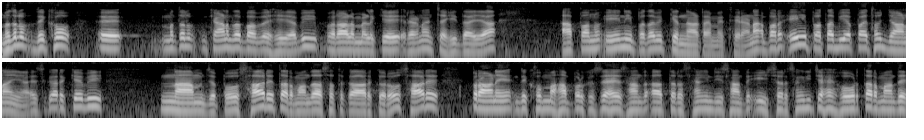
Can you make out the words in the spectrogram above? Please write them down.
ਮਤਲਬ ਦੇਖੋ ਮਤਲਬ ਕਹਿਣ ਦਾ ਭਾਵ ਇਹ ਆ ਵੀ ਰਲ ਮਿਲ ਕੇ ਰਹਿਣਾ ਚਾਹੀਦਾ ਆ। ਆਪਾਂ ਨੂੰ ਇਹ ਨਹੀਂ ਪਤਾ ਵੀ ਕਿੰਨਾ ਟਾਈਮ ਇੱਥੇ ਰਹਿਣਾ। ਪਰ ਇਹ ਪਤਾ ਵੀ ਆਪਾਂ ਇੱਥੋਂ ਜਾਣਾ ਹੀ ਆ। ਇਸ ਕਰਕੇ ਵੀ ਨਾਮ ਜਪੋ, ਸਾਰੇ ਧਰਮਾਂ ਦਾ ਸਤਿਕਾਰ ਕਰੋ। ਸਾਰੇ ਪੁਰਾਣੇ, ਦੇਖੋ, ਮਹਾਂਪੁਰਖ, ਚਾਹੇ ਸੰਤ ਅਤਰ ਸਿੰਘ ਜੀ, ਸੰਤ ਈਸ਼ਰ ਸਿੰਘ ਜੀ, ਚਾਹੇ ਹੋਰ ਧਰਮਾਂ ਦੇ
